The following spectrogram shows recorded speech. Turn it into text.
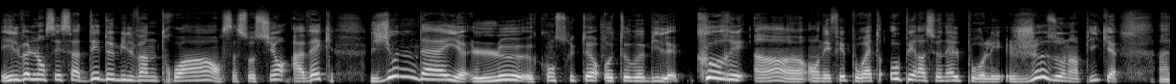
Et ils veulent lancer ça dès 2023 en s'associant avec Hyundai, le constructeur automobile coréen, euh, en effet, pour être opérationnel pour les Jeux Olympiques. Un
